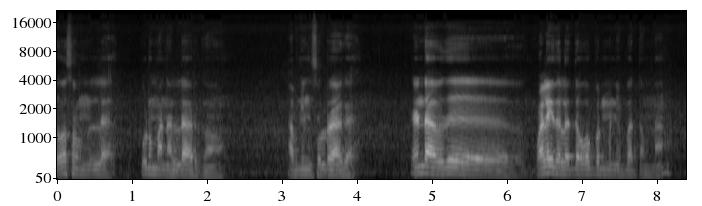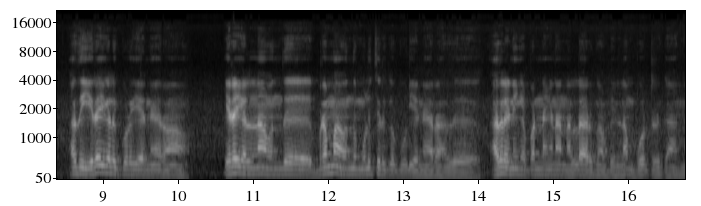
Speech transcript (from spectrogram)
தோஷமும் இல்லை குடும்பம் நல்லா இருக்கும் அப்படின்னு சொல்கிறாங்க ரெண்டாவது வலைதளத்தை ஓப்பன் பண்ணி பார்த்தோம்னா அது இறைகளுக்குரிய நேரம். இரைகள்லாம் வந்து பிரம்மா வந்து முழிச்சிருக்கக்கூடிய நேரம் அது. அதில் நீங்கள் பண்ணிங்கன்னா நல்லா இருக்கும் அப்படின்லாம் போட்டிருக்காங்க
